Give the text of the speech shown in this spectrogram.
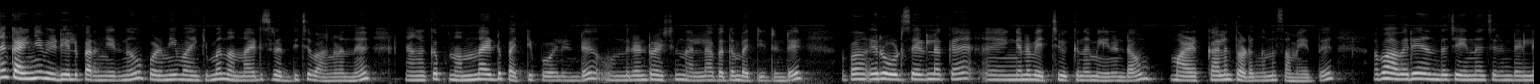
ഞാൻ കഴിഞ്ഞ വീഡിയോയിൽ പറഞ്ഞിരുന്നു പുഴമീൻ വാങ്ങിക്കുമ്പോൾ നന്നായിട്ട് ശ്രദ്ധിച്ച് വാങ്ങണമെന്ന് ഞങ്ങൾക്ക് നന്നായിട്ട് പറ്റിപ്പോയലുണ്ട്. ഒന്ന് രണ്ട് പ്രാവശ്യം നല്ല അബദ്ധം പറ്റിയിട്ടുണ്ട്. അപ്പോൾ ഈ റോഡ് സൈഡിലൊക്കെ ഇങ്ങനെ വെച്ച് വെക്കുന്ന മീനുണ്ടാവും. മഴക്കാലം തുടങ്ങുന്ന സമയത്ത്. അപ്പോൾ അവർ എന്താ ചെയ്യുന്നത് വെച്ചിട്ടുണ്ടെങ്കിൽ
